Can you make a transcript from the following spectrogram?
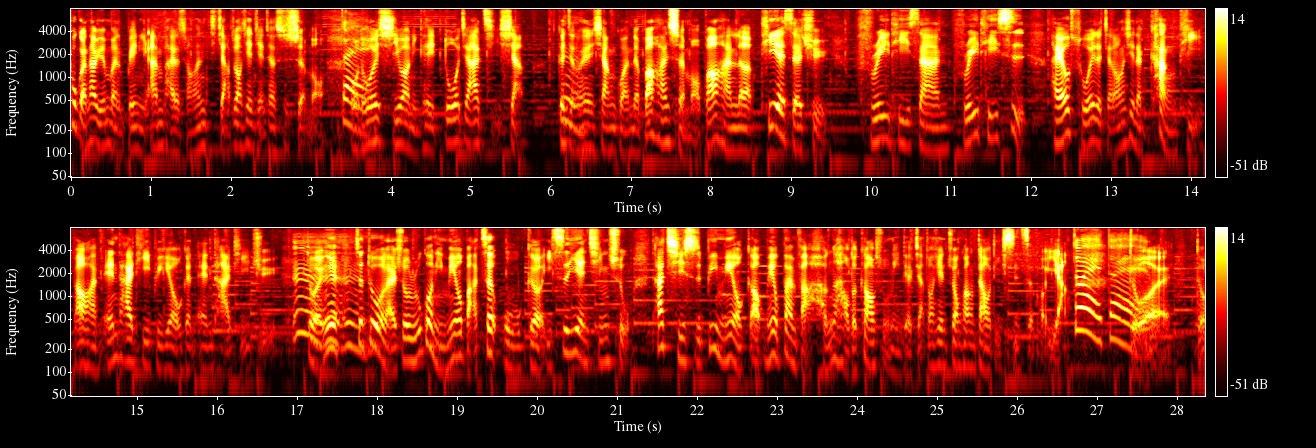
不管他原本给你安排的什么甲状腺检测是什么，我都会希望你可以多加几项跟甲状腺相关的，包含什么？包含了 TSH、Free T 三、Free T 四，还有所谓的甲状腺的抗体，包含 Anti TPO 跟 Anti TG。对，因为这对我来说，如果你没有把这五个一次验清楚，它其实并没有告没有办法很好的告诉你的甲状腺状况到底是怎么样。对对对。对，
